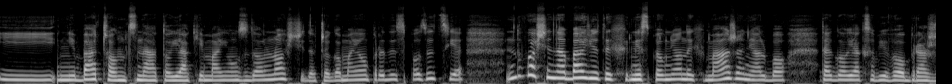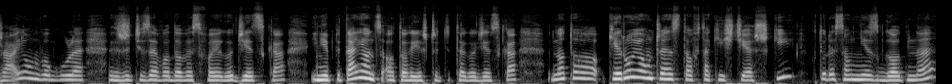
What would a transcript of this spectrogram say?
I nie bacząc na to, jakie mają zdolności, do czego mają predyspozycje, no właśnie na bazie tych niespełnionych marzeń albo tego, jak sobie wyobrażają w ogóle życie zawodowe swojego dziecka i nie pytając o to jeszcze tego dziecka, no to kierują często w takie ścieżki, które są niezgodne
